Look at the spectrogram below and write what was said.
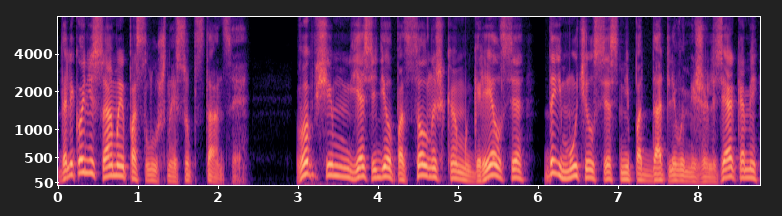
далеко не самая послушная субстанция. В общем, я сидел под солнышком, грелся, да и мучился с неподатливыми железяками,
